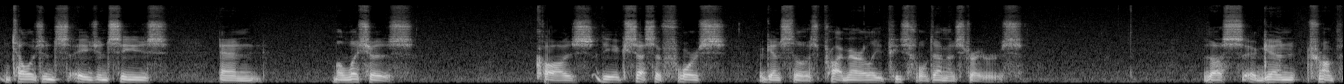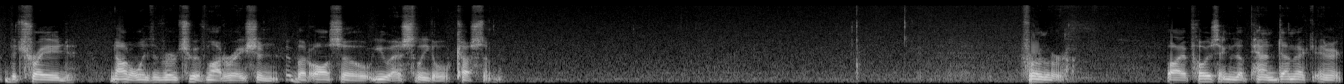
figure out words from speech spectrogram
intelligence agencies, and militias cause the excessive force against those primarily peaceful demonstrators. Thus, again, Trump betrayed not only the virtue of moderation, but also U.S. legal custom. Further, by opposing the pandemic in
